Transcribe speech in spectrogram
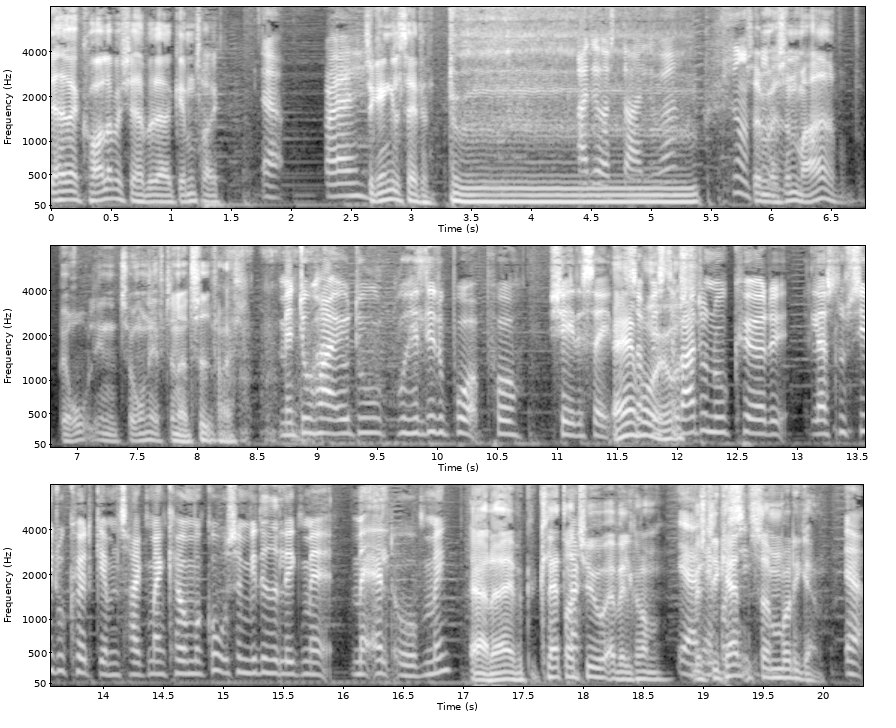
Det havde været koldere, hvis jeg havde lavet gennemtræk. Ja. Ej. Til gengæld sagde det... Ej, det er også dejligt, hva'? Så med sådan meget beroligende tone efter noget tid, faktisk. Men du har jo, du, du er heldig, du bor på 6. sal. Ja, så hvis det var, du nu kørte... Lad os nu sige, du kørte gennemtræk. Man kan jo med god samvittighed ligge med, med alt åben, ikke? Ja, der er klatretyve er velkommen. Ja, Hvis ja, de kan, præcis. så må de gerne. Ja.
